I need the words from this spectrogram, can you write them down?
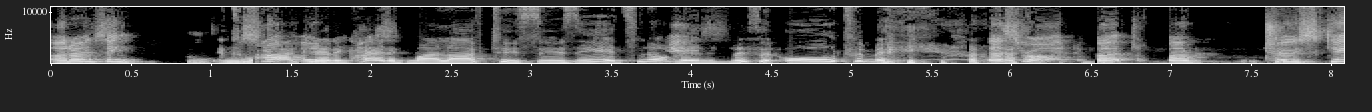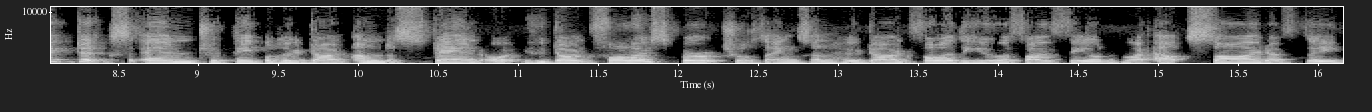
I, I don't think it's, it's what I've dedicated my life to, Suzy. It's not yes. meaningless at all to me. That's right. But but to skeptics and to people who don't understand or who don't follow spiritual things and who don't follow the UFO field, who are outside of the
